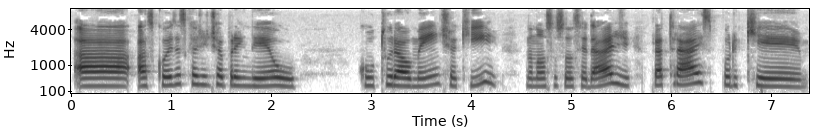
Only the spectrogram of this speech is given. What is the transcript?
a, as coisas que a gente aprendeu culturalmente aqui na nossa sociedade para trás, porque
